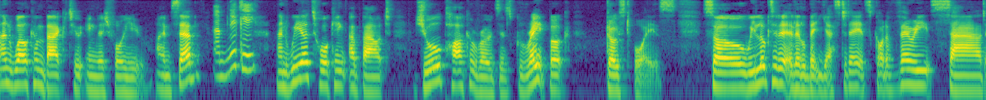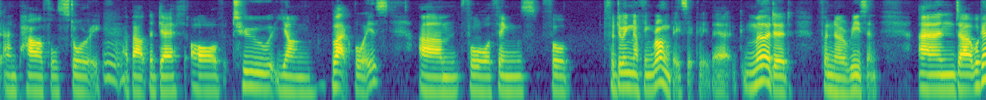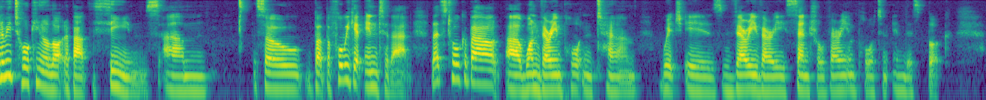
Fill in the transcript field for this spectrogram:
And welcome back to English for You. I'm Seb. I'm Nikki. And we are talking about Jewell Parker Rhodes's great book, Ghost Boys. So we looked at it a little bit yesterday. It's got a very sad and powerful story mm. about the death of two young black boys um, for things for for doing nothing wrong. Basically, they're murdered for no reason. And uh, we're going to be talking a lot about the themes. Um, so, but before we get into that, let's talk about uh, one very important term, which is very, very central, very important in this book.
